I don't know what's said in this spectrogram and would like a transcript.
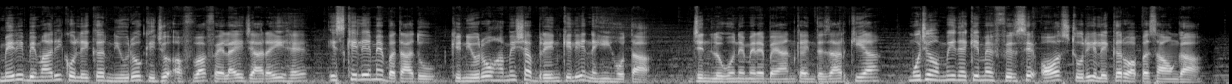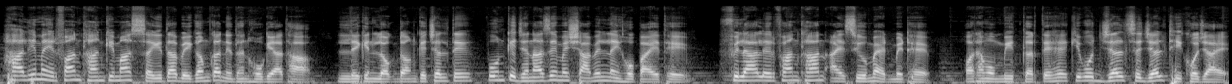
मेरी बीमारी को लेकर न्यूरो की जो अफवाह फैलाई जा रही है, इसके लिए मैं बता दूँ कि न्यूरो हमेशा ब्रेन के लिए नहीं होता। जिन लोगों ने मेरे बयान का इंतज़ार किया, मुझे उम्मीद है कि मैं फिर से और स्टोरी लेकर वापस आऊँगा। हाल ही में इरफान खान की माँ सईदा बेगम का निधन हो गया था। लेकिन लॉकडाउन के चलते वो उनके जनाजे में शामिल नहीं हो पाए थे। फ़िलहाल इरफान खान आईसीयू में एडमिट है और हम उम्मीद करते हैं कि वो जल्द से जल्द ठीक हो जाए।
